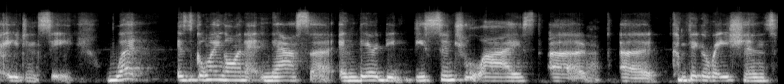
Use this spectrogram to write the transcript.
agency. What is going on at NASA and their de- decentralized uh, uh, configurations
